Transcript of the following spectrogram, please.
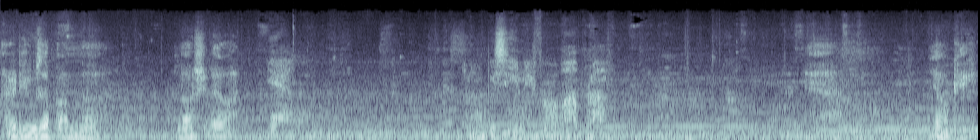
I heard he was up on uh, Mel Shadella. Yeah. You won't be seeing me for a while, Prauf. Yeah. Yeah. Okay,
